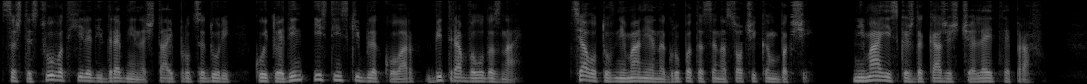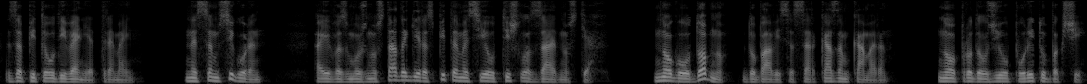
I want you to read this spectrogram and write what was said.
Съществуват хиляди дребни неща и процедури, които един истински блеколар би трябвало да знае. Цялото внимание на групата се насочи към Бъкши. Нима искаш да кажеш, че Лейт е прав? Запита удивеният Тремейн. Не съм сигурен, а и възможността да ги разпитаме си е отишла заедно с тях. Много удобно, добави със сарказъм Камерън. Но продължи упорито Бъкши.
